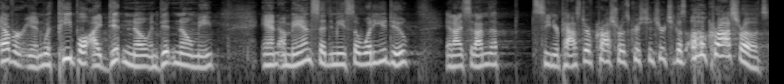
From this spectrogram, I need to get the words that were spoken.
ever in with people I didn't know and didn't know me. And a man said to me, So what do you do? And I said, I'm the senior pastor of Crossroads Christian Church. He goes, Oh, Crossroads.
